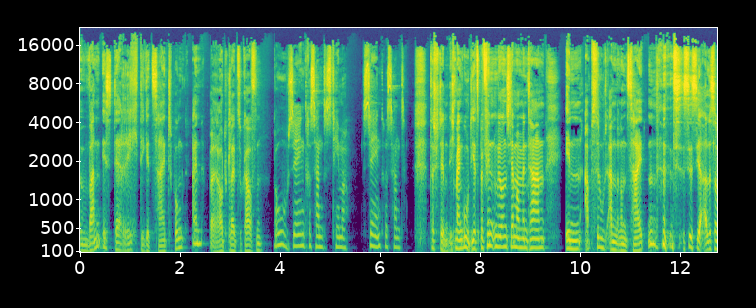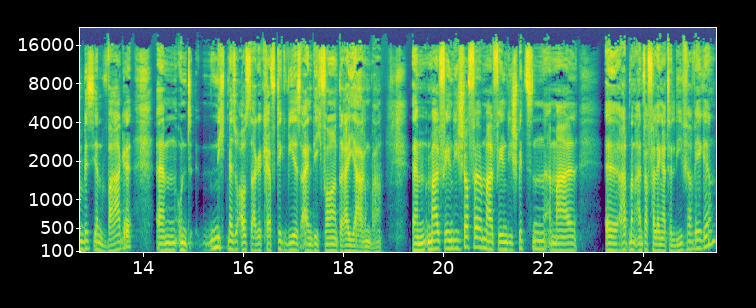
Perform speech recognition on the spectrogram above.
wann ist der richtige Zeitpunkt, ein Brautkleid zu kaufen. Oh, sehr interessantes Thema. Sehr interessant. Das stimmt. Ich meine, gut, jetzt befinden wir uns ja momentan in absolut anderen Zeiten. Es ist ja alles so ein bisschen vage ähm, und nicht mehr so aussagekräftig, wie es eigentlich vor drei Jahren war. Ähm, mal fehlen die Stoffe, mal fehlen die Spitzen, mal äh, hat man einfach verlängerte Lieferwege.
